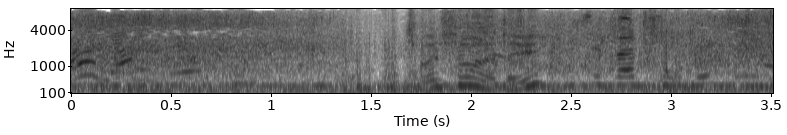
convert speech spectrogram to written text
Ah, là. Tu vois le son là, t'as vu C'est pas très petit.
